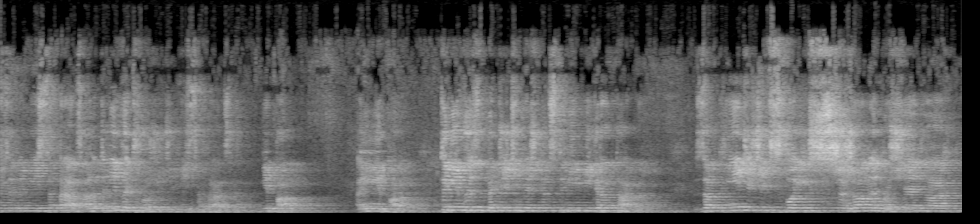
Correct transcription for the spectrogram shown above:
chcemy miejsca pracy, ale to nie wy tworzycie miejsca pracy, nie pan, ani nie pan. To nie wy będziecie mieszkać z tymi imigrantami. Zamkniecie się w swoich strzeżonych osiedlach,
